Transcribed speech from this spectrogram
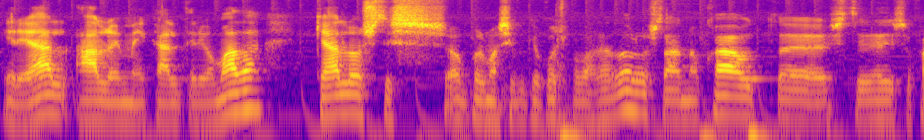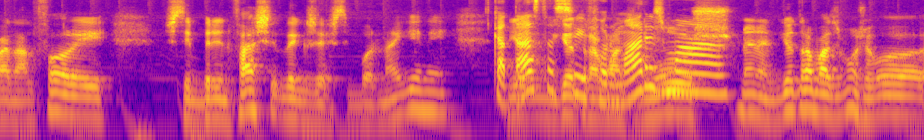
η Ρεάλ, άλλο είμαι η καλύτερη ομάδα και άλλο στις, όπως μας είπε και ο κότσος Παπαθεδόρος, στα knockout, ε, στο Final Four στην πριν φάση δεν ξέρεις τι μπορεί να γίνει. Κατάσταση, δυο φορμάρισμα. Ναι, ναι, δύο τραυματισμούς. Εγώ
